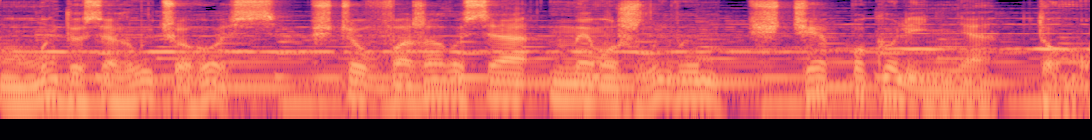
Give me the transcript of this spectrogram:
Ми досягли чогось, що вважалося неможливим ще покоління тому.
